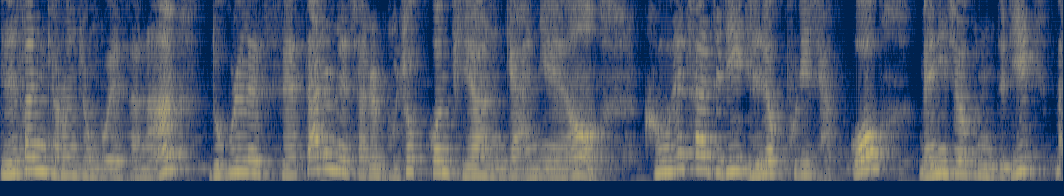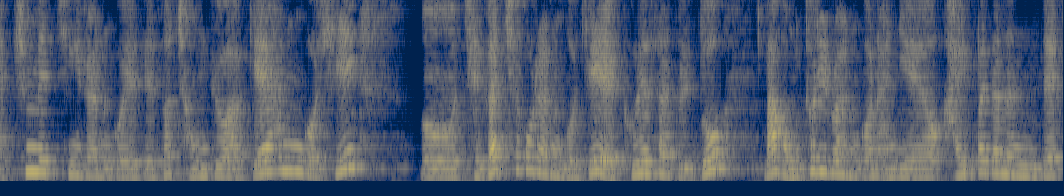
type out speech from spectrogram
일반 결혼정보회사나 노블레스의 다른 회사를 무조건 비하하는 게 아니에요. 그 회사들이 인력풀이 작고 매니저분들이 맞춤 매칭이라는 거에 대해서 정교하게 하는 것이 어, 제가 최고라는 거지 그 회사들도 막 엉터리로 하는 건 아니에요. 가입받아놨는데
